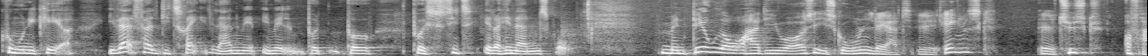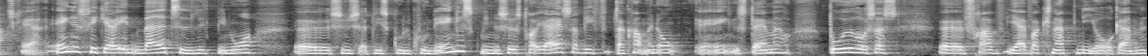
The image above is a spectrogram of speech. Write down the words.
kommunikere, i hvert fald de tre lande imellem, på, på, på sit eller hinandens sprog. Men derudover har de jo også i skolen lært øh, engelsk, øh, tysk og fransk. Ja, engelsk fik jeg ind meget tidligt. Min mor øh, synes, at vi skulle kunne engelsk, mine søstre og jeg, så vi, der kom en ung øh, engelsk dame, boede hos os øh, fra jeg var knap ni år gammel.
